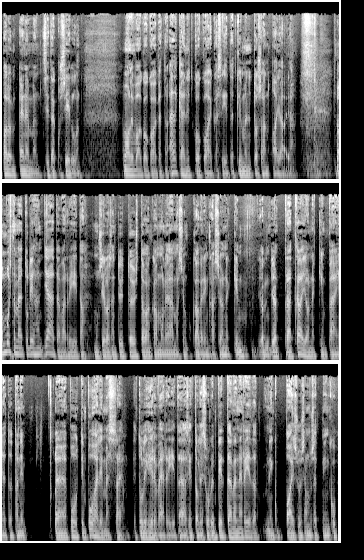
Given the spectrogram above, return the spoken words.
paljon enemmän sitä kuin silloin. Mä olin vaan koko aika, että no älkää nyt koko aika siitä, että kyllä mä nyt osaan ajaa. Ja... Mä muistan, että tuli ihan jäätävä riita mun silloisen tyttöystävän kanssa. Mä olin ajamassa jonkun kaverin kanssa jonnekin, jon, jon, prätkällä jonnekin päin. Ja tota, niin, puhuttiin puhelimessa ja tuli hirveä riita. Ja sitten oli suurin piirtein aina ne riitat niin kuin paisui semmoiset niin kuin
